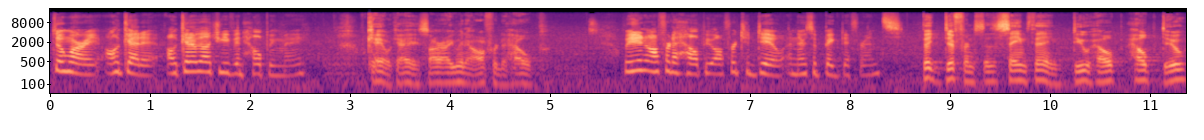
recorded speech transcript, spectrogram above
Don't worry. I'll get it. I'll get it without you even helping me. Okay, okay. Sorry I even offered to help. We didn't offer to help. You offered to do, and there's a big difference. Big difference. They're the same thing. Do, help, help, do.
